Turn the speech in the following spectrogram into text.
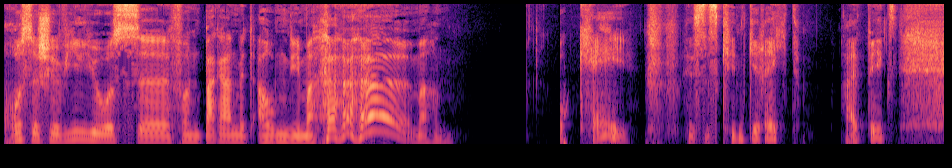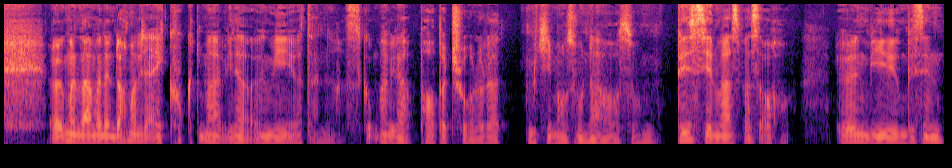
russische Videos äh, von Baggern mit Augen, die mal machen. Okay, ist es kindgerecht? Halbwegs. Irgendwann sagen wir dann doch mal wieder, ey, guckt mal wieder irgendwie was anderes. Guck mal wieder Paw Patrol oder Mickey Maus Wunderhaus, so ein bisschen was, was auch irgendwie ein bisschen,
